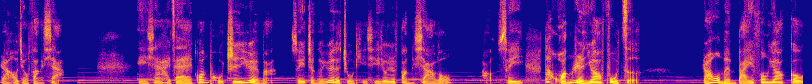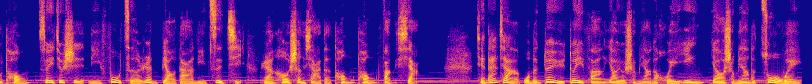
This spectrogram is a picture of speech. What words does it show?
然后就放下。你现在还在光谱之月嘛，所以整个月的主题其实就是放下喽。好，所以那黄人又要负责，然后我们白风又要沟通，所以就是你负责任表达你自己，然后剩下的通通放下。简单讲，我们对于对方要有什么样的回应，要什么样的作为，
